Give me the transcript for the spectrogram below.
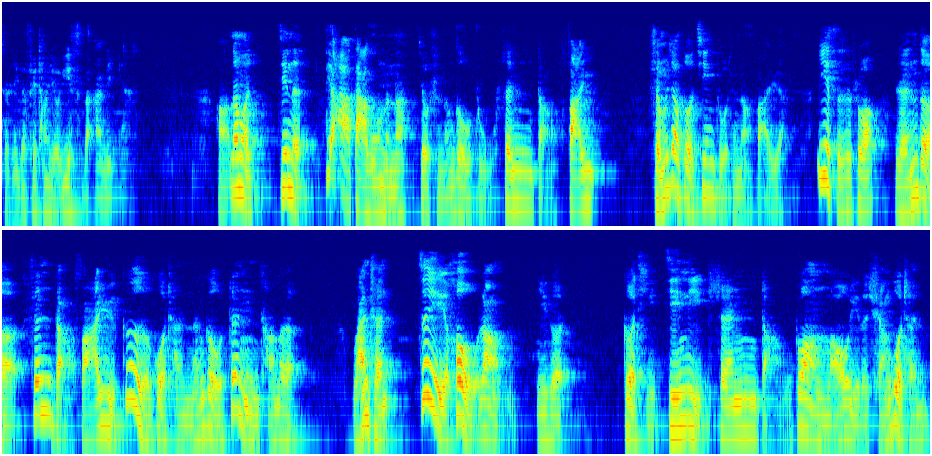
这是一个非常有意思的案例。好，那么金的第二大功能呢，就是能够主生长发育。什么叫做金主生长发育啊？意思是说人的生长发育各个过程能够正常的。完成，最后让一个个体经历生长壮老与的全过程，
